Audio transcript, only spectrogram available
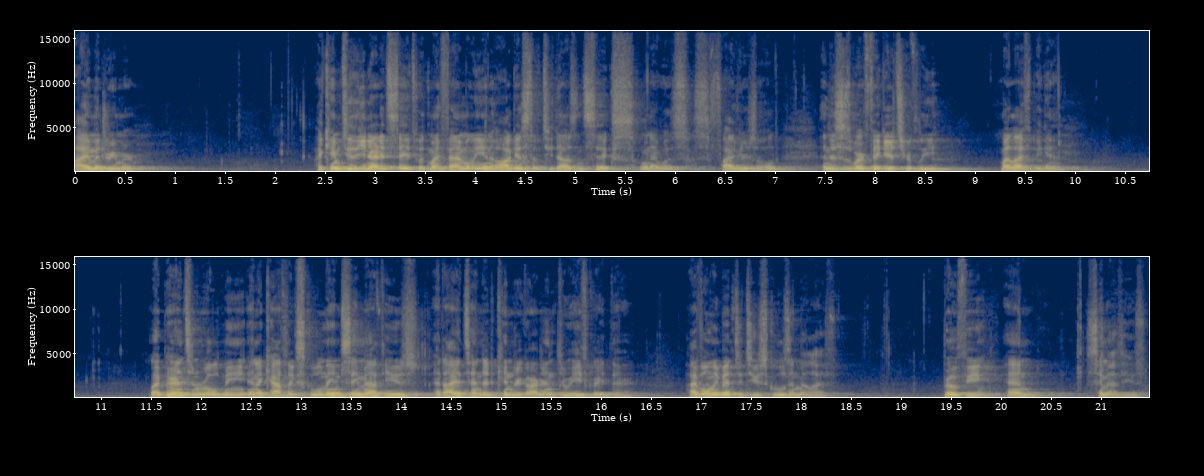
I am a dreamer. I came to the United States with my family in August of 2006 when I was five years old, and this is where figuratively my life began. My parents enrolled me in a Catholic school named St. Matthew's, and I attended kindergarten through eighth grade there. I've only been to two schools in my life Brophy and St. Matthew's.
